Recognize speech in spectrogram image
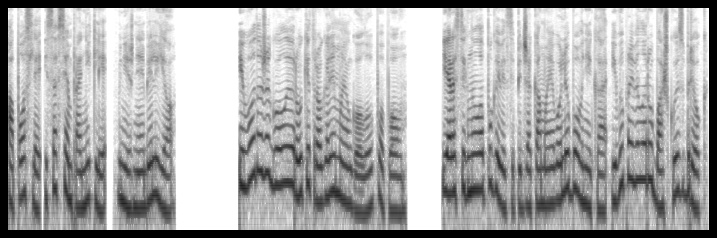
а после и совсем проникли в нижнее белье. И вот уже голые руки трогали мою голую попу. Я расстегнула пуговицы пиджака моего любовника и выправила рубашку из брюк.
